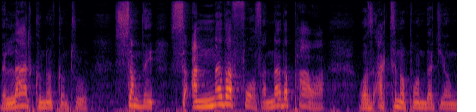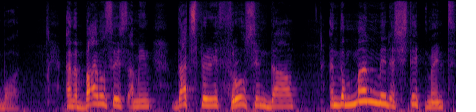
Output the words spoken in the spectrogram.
The lad could not control. Something, another force, another power was acting upon that young boy. And the Bible says, I mean, that spirit throws him down. And the man made a statement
